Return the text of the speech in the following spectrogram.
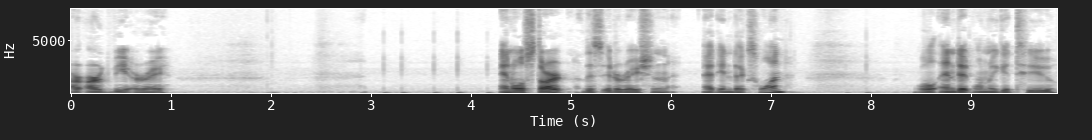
our argv array. And we'll start this iteration at index 1 we'll end it when we get to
